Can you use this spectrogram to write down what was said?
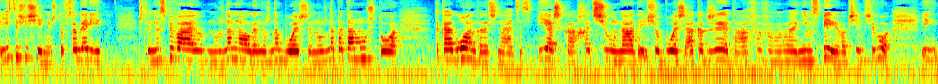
есть ощущение, что все горит, что не успеваю, нужно много, нужно больше, нужно потому что такая гонка начинается, спешка, хочу, надо еще больше, а как же это, а, не успею вообще ничего. И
